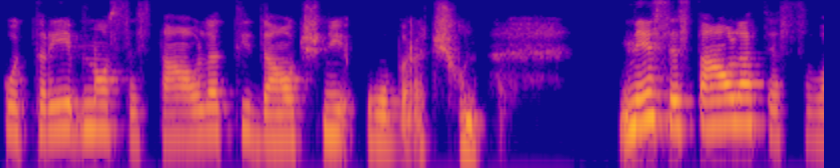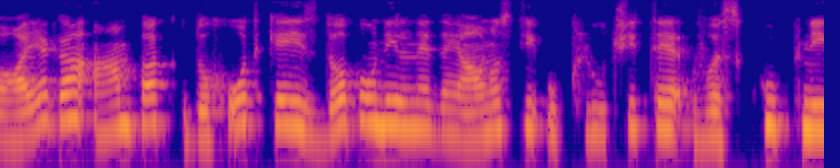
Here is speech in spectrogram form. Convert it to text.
potrebno sestavljati davčni obračun. Ne sestavljate svojega, ampak dohodke iz dopolnilne dejavnosti vključite v skupni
